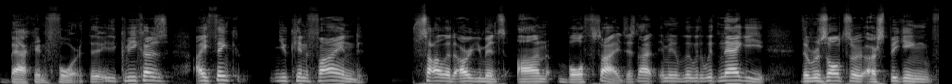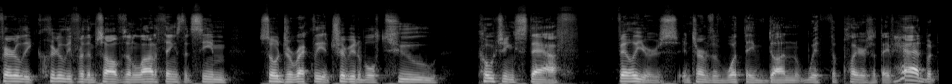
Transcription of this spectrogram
back and forth because I think you can find solid arguments on both sides. It's not, I mean, with, with Nagy, the results are, are speaking fairly clearly for themselves, and a lot of things that seem so directly attributable to coaching staff failures in terms of what they've done with the players that they've had. But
